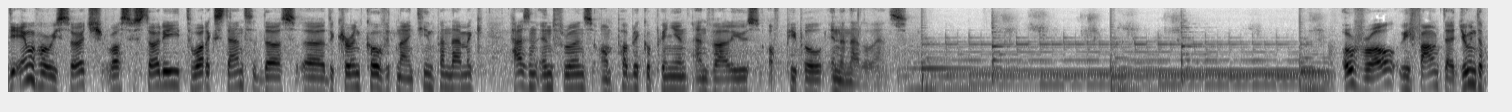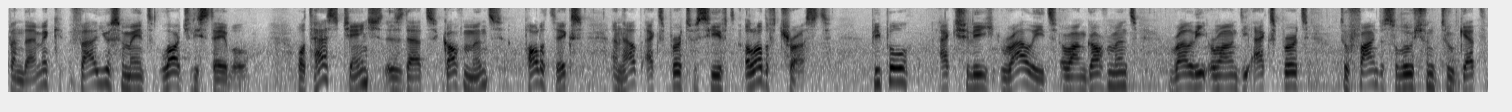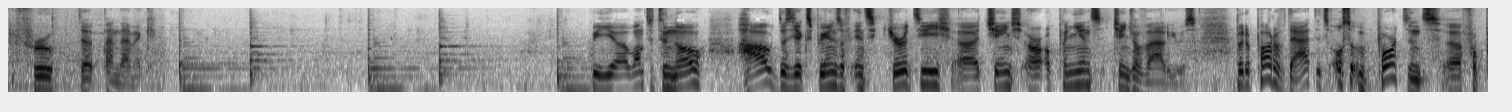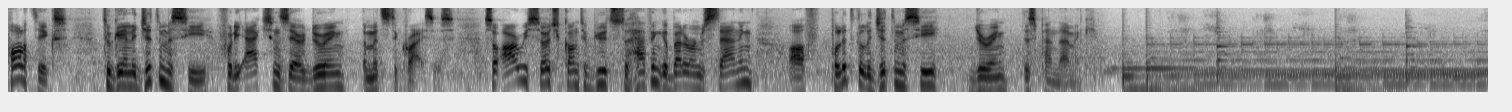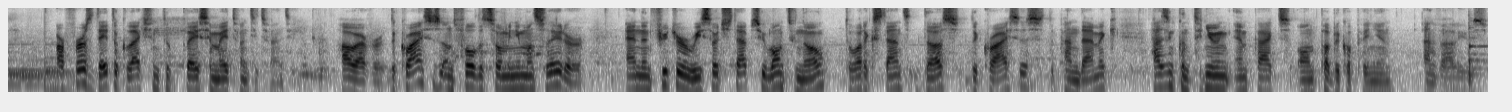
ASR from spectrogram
The aim of our research was to study to what extent does uh, the current COVID-19 pandemic has an influence on public opinion and values of people in the Netherlands. Overall, we found that during the pandemic, values remained largely stable. What has changed is that government, politics and health experts received a lot of trust. People actually rallied around government, rallied around the experts to find a solution to get through the pandemic. We uh, wanted to know how does the experience of insecurity uh, change our opinions, change our values. But a part of that, it's also important uh, for politics to gain legitimacy for the actions they are doing amidst the crisis. So our research contributes to having a better understanding of political legitimacy during this pandemic. Our first data collection took place in May 2020. However, the crisis unfolded so many months later and in future research steps we want to know to what extent does the crisis, the pandemic, has a continuing impact on public opinion and values.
